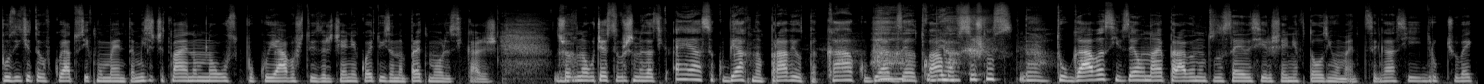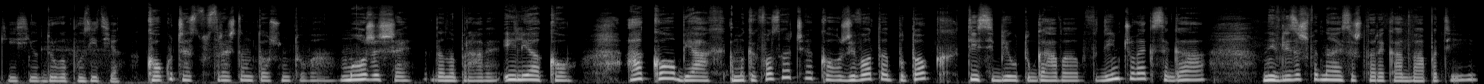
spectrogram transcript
позицията, в която си в момента. Мисля, че това е едно много успокояващо изречение, което и за напред може да си кажеш. Защото да. много често връщаме назад и е, аз ако бях направил така, ако бях а, взел това, бях... но всъщност да. тогава си взел най-правилното за себе си решение в този момент. Сега си друг човек и си от друга позиция. Колко често срещам точно това? Можеше да направя. Или ако. Ако бях. Ама какво значи ако? Живота е поток, ти си бил тогава. В един човек сега не влизаш в една и съща река два пъти.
